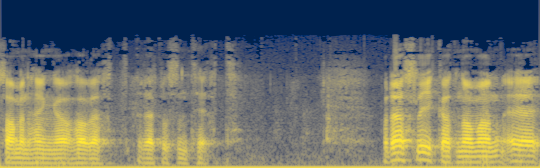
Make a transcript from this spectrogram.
sammenhenger har vært representert. Og det er slik at når man er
